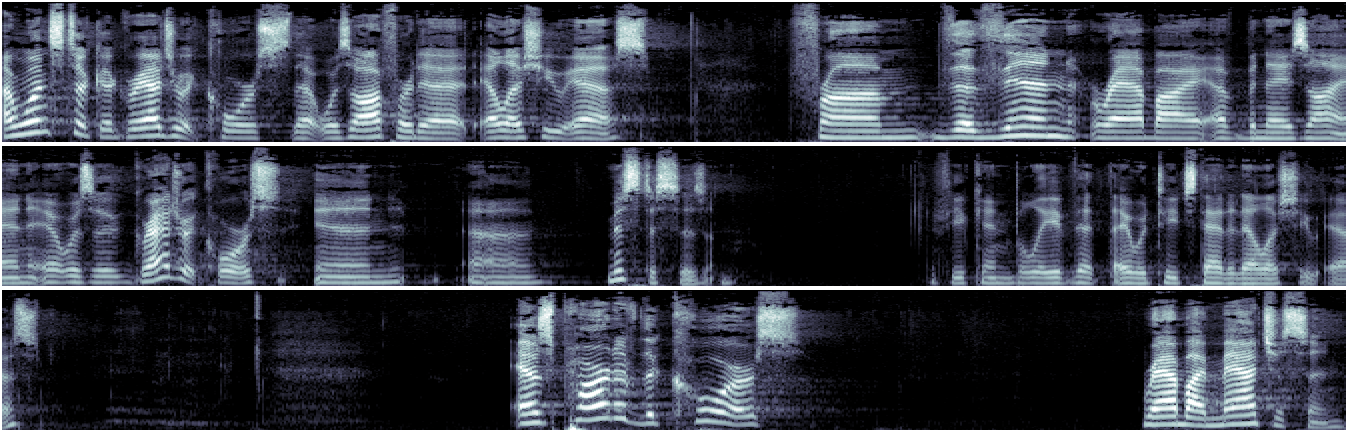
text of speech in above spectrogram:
I once took a graduate course that was offered at LSUS from the then rabbi of B'nai Zion. It was a graduate course in uh, mysticism, if you can believe that they would teach that at LSUS. as part of the course, Rabbi Matchison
